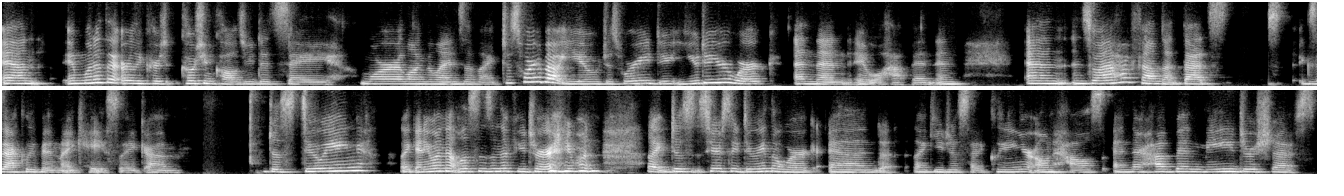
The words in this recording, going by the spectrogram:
And in one of the early co- coaching calls, you did say more along the lines of like, just worry about you, just worry, do you do your work, and then it will happen. And and and so I have found that that's exactly been my case. Like um, just doing like anyone that listens in the future anyone like just seriously doing the work and like you just said cleaning your own house. And there have been major shifts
